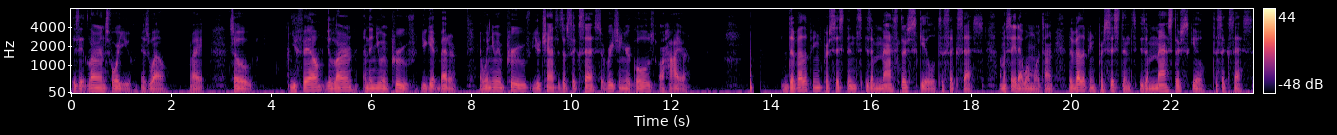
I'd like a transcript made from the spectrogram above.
is it learns for you as well, right? So you fail, you learn, and then you improve. You get better and when you improve, your chances of success of reaching your goals are higher. Developing persistence is a master skill to success. I'm going to say that one more time. Developing persistence is a master skill to success.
